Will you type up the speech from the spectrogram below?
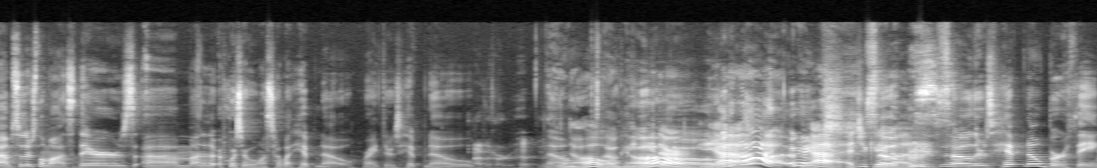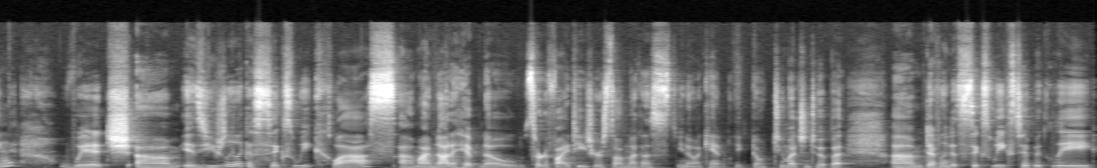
Um, so there's Lamaze. There's um, another, of course, everyone wants to talk about hypno, right? There's hypno. I haven't heard of hypno. No, No, me neither. Oh, look at Yeah. that. Okay. Yeah, educate so, us. So there's hypnobirthing, which um, is usually like a six week class. Um, I'm not a hypno certified teacher, so I'm not going to, you know, I can't really go too much into it, but um, definitely it's six weeks typically.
